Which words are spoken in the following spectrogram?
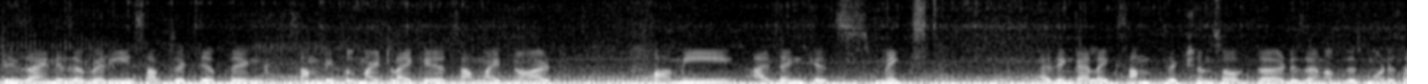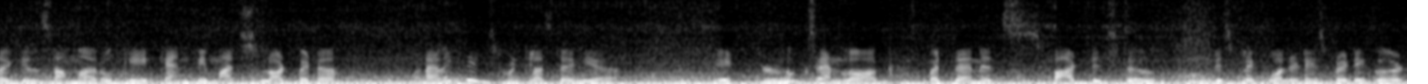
design is a very subjective thing. Some people might like it some might not for me i think it's mixed. I think i like some sections of the design of this motorcycle. Some are okay can be much lot better. But i like the instrument cluster here. It looks analog but then it's part digital. Display quality is pretty good.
